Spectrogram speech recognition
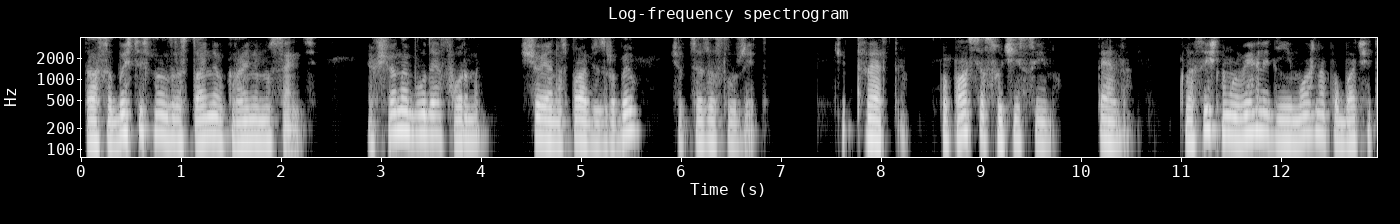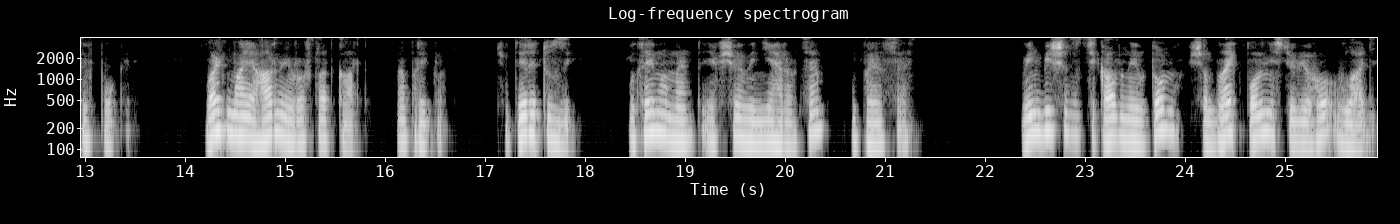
та особистісного зростання в крайньому сенсі, якщо не буде форми, що я насправді зробив, щоб це заслужити. Четверте. Попався сучий сину. Теза. В класичному вигляді її можна побачити в покері. Вайт має гарний розклад карт, наприклад, 4 тузи. У цей момент, якщо він є гравцем у ПСС, він більше зацікавлений у тому, що Блейк повністю в його владі,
